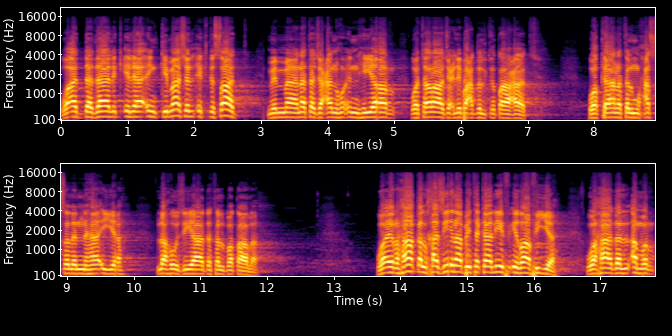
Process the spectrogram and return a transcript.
وأدى ذلك إلى انكماش الاقتصاد مما نتج عنه انهيار وتراجع لبعض القطاعات وكانت المحصلة النهائية له زيادة البطالة. وإرهاق الخزينة بتكاليف إضافية. وهذا الأمر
